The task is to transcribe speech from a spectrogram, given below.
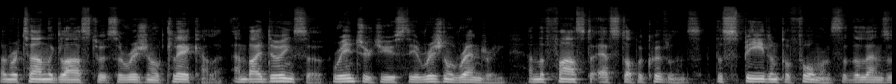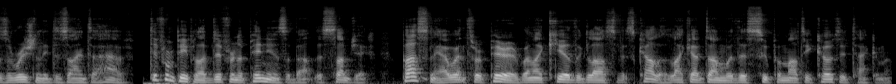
and return the glass to its original clear colour, and by doing so reintroduce the original rendering and the faster f-stop equivalence, the speed and performance that the lens was originally designed to have? Different people have different opinions about this subject. Personally, I went through a period when I cured the glass of its colour, like I've done with this super multi-coated Takumar.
